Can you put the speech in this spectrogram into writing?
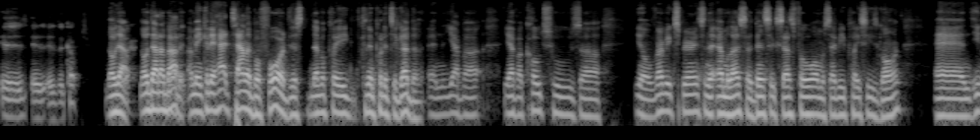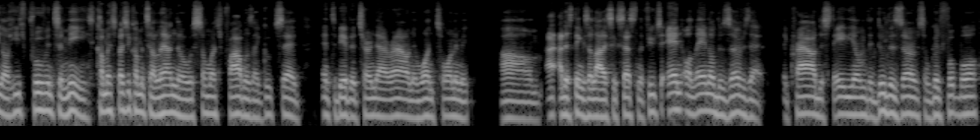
is is, is the coach. No doubt, no doubt about Yeah. it. I mean, because they had talent before, just never played, couldn't put it together. And you have a you have a coach who's uh, you know very experienced in the MLS, has been successful almost every place he's gone, and you know he's proven to me, coming especially coming to Orlando with so much problems, like Gooch said, and to be able to turn that around in one tournament, um, I, I just think there's a lot of success in the future. And Orlando deserves that. The crowd, the stadium, they do deserve some good football.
